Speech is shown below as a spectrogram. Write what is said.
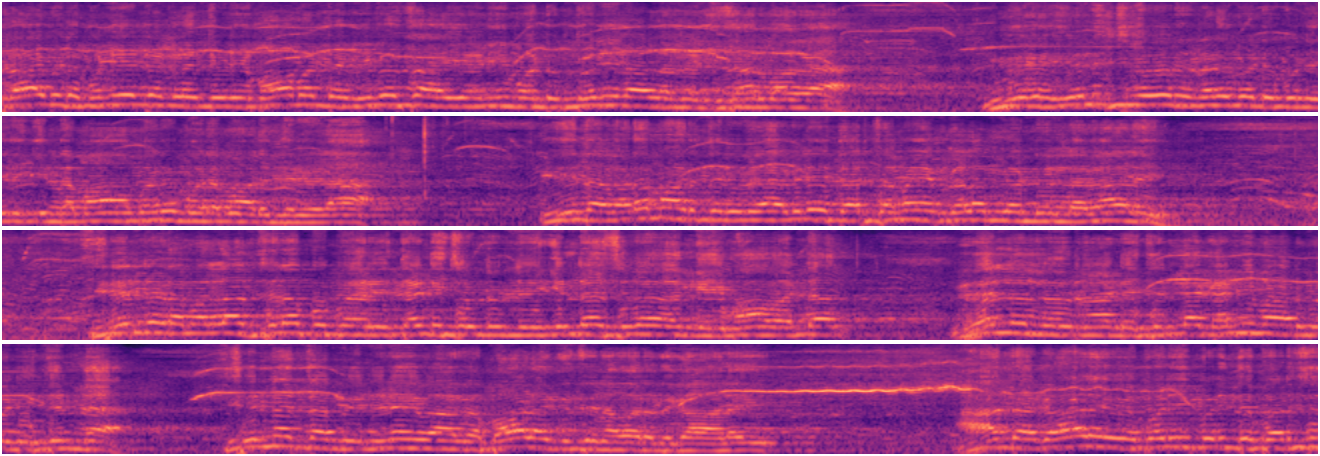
திராவிட முன்னேற்ற கழகத்துடைய மாவட்ட விவசாய அணி மற்றும் தொழிலாளர் அணி சார்பாக மிக எழுச்சியோடு நடைபெற்றுக் கொண்டிருக்கின்ற மாபெரும் வடமாடு திருவிழா. இந்த வடமாடு திருவிழாவிலே தற்சமயம் களம் கண்டுள்ள வேலை இரண்டிடமெல்லாம் சிறப்பு பெயரை தட்டி கொண்டிருக்கின்ற சிவகங்கை மாவட்டம் வெள்ளலூர் நாட்டை சேர்ந்த கன்னிமார்படி சேர்ந்த சின்னத்தம்பி நினைவாக பாலகிருஷ்ணன் அவரது காலை. அந்த காலையை படி பிடித்து பரிசு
